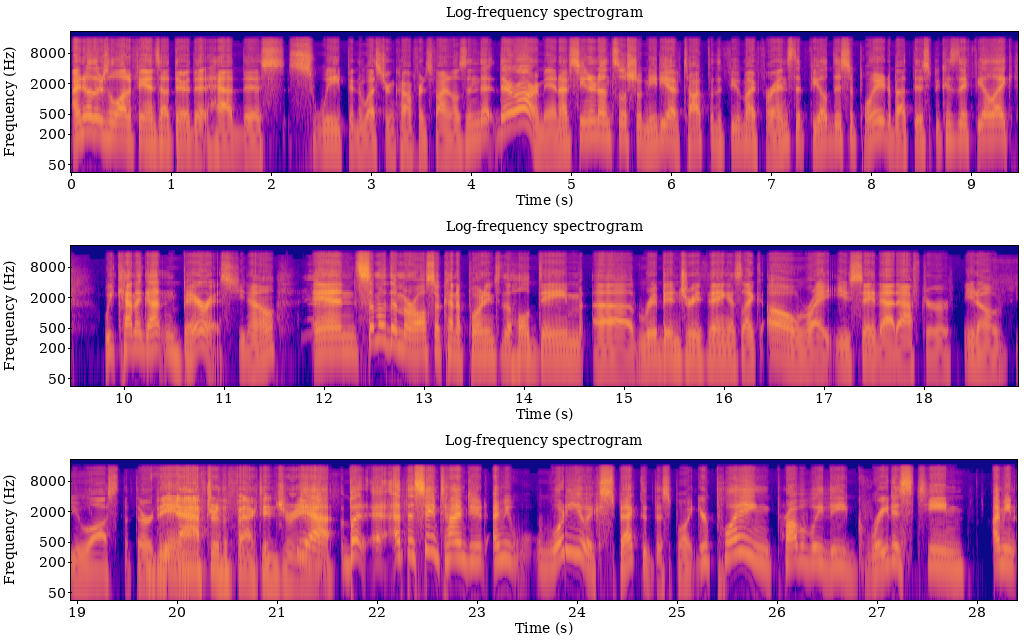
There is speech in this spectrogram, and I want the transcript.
I know there's a lot of fans out there that had this sweep in the Western Conference Finals. And th- there are, man. I've seen it on social media. I've talked with a few of my friends that feel disappointed about this because they feel like we kind of got embarrassed, you know? And some of them are also kind of pointing to the whole Dame uh, rib injury thing as like, oh, right, you say that after, you know, you lost the third The game. after the fact injury. Yeah, but at the same time, dude, I mean, what do you expect at this point? You're playing probably the greatest team, I mean,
